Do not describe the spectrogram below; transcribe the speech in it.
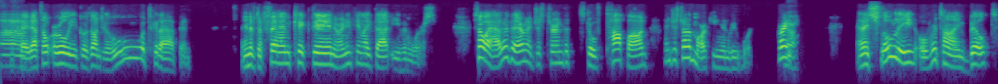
Okay, that's how early it goes on. She goes, "Ooh, what's going to happen?" And if the fan kicked in or anything like that, even worse. So I had her there, and I just turned the stove top on and just started marking and rewarding. Great. Yeah. And I slowly, over time, built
